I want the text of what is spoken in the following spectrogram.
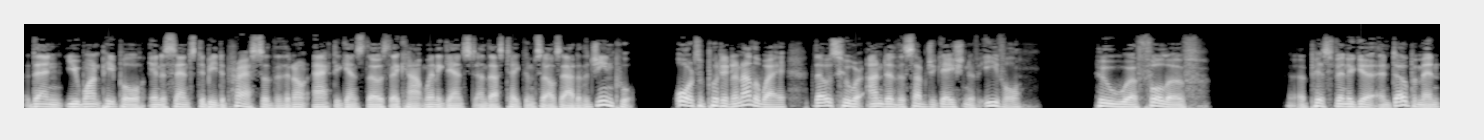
then you want people, in a sense, to be depressed so that they don't act against those they can't win against and thus take themselves out of the gene pool. Or to put it another way, those who were under the subjugation of evil, who were full of uh, piss vinegar and dopamine,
